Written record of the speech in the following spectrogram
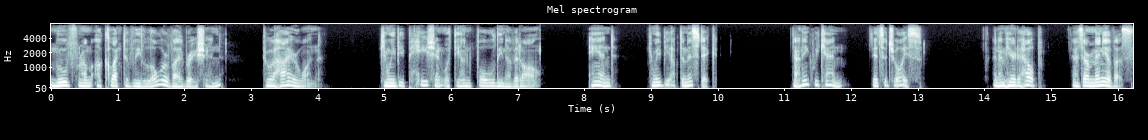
move from a collectively lower vibration to a higher one? Can we be patient with the unfolding of it all? And can we be optimistic? I think we can. It's a choice. And I'm here to help, as are many of us.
